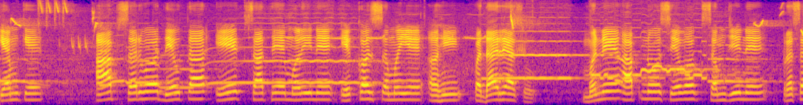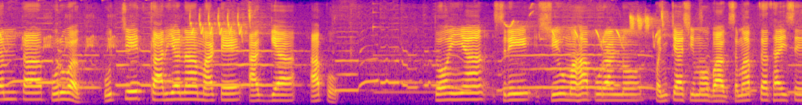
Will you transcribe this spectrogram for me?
કેમ કે આપ સર્વ દેવતા એક સાથે મળીને એક જ સમયે અહીં પધાર્યા છો. મને આપનો સેવક સમજીને પ્રસન્નતાપૂર્વક ઉચિત કાર્યના માટે આજ્ઞા આપો. તો અહીંયા શ્રી શિવ મહાપુરાણનો પંચ્યાસીમો ભાગ સમાપ્ત થાય છે.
